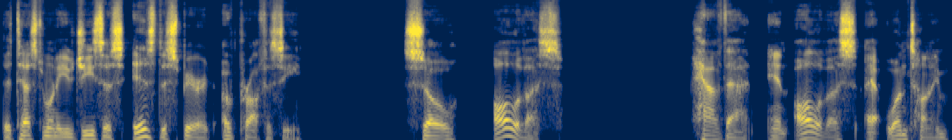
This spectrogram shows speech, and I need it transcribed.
The testimony of Jesus is the spirit of prophecy. So all of us have that. And all of us at one time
